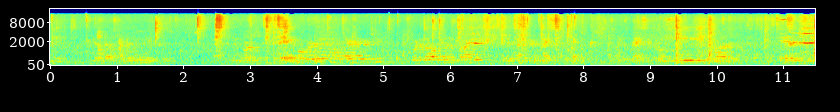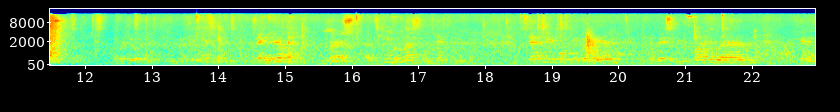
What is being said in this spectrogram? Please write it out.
because that's where the need is. And we're- Today, what we're doing at Monterra Energy, we're developing a project in the country of Mexico. Because Mexico needs a lot of energy. And we're doing it in the country of Mexico. Same deal. We're a team of less than ten people. Ten people can go in and basically find land, can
